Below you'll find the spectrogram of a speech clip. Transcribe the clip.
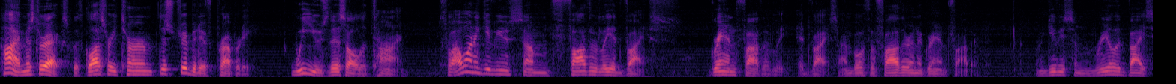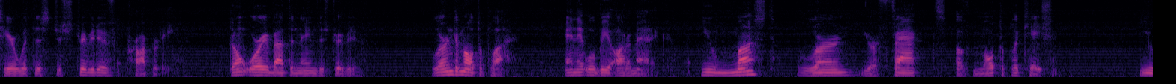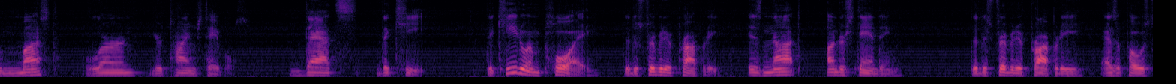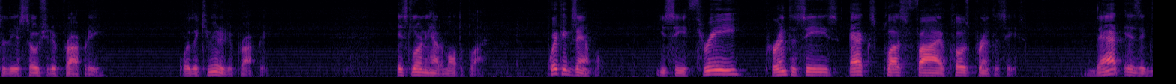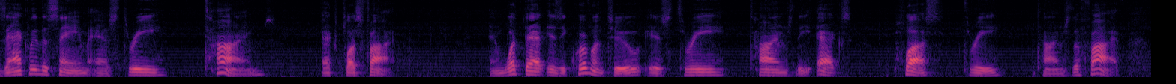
Hi, Mr. X with glossary term distributive property. We use this all the time. So I want to give you some fatherly advice, grandfatherly advice. I'm both a father and a grandfather. I'm going to give you some real advice here with this distributive property. Don't worry about the name distributive. Learn to multiply, and it will be automatic. You must learn your facts of multiplication you must learn your times tables. That's the key. The key to employ the distributive property is not understanding the distributive property as opposed to the associative property or the commutative property. It's learning how to multiply. Quick example. You see 3 parentheses x plus 5 close parentheses. That is exactly the same as 3 times x plus 5. And what that is equivalent to is 3 times the x plus 3 times the 5.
